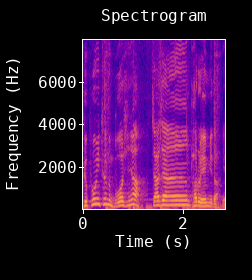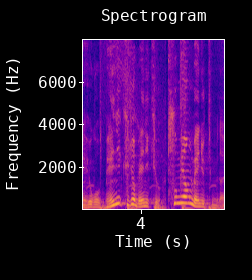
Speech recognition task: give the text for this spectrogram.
그 포인트는 무엇이냐? 짜잔! 바로 얘입니다. 예, 요거 매니큐죠 매니큐. 투명 매니큐입니다.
